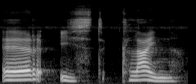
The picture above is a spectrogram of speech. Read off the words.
Er ist klein.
